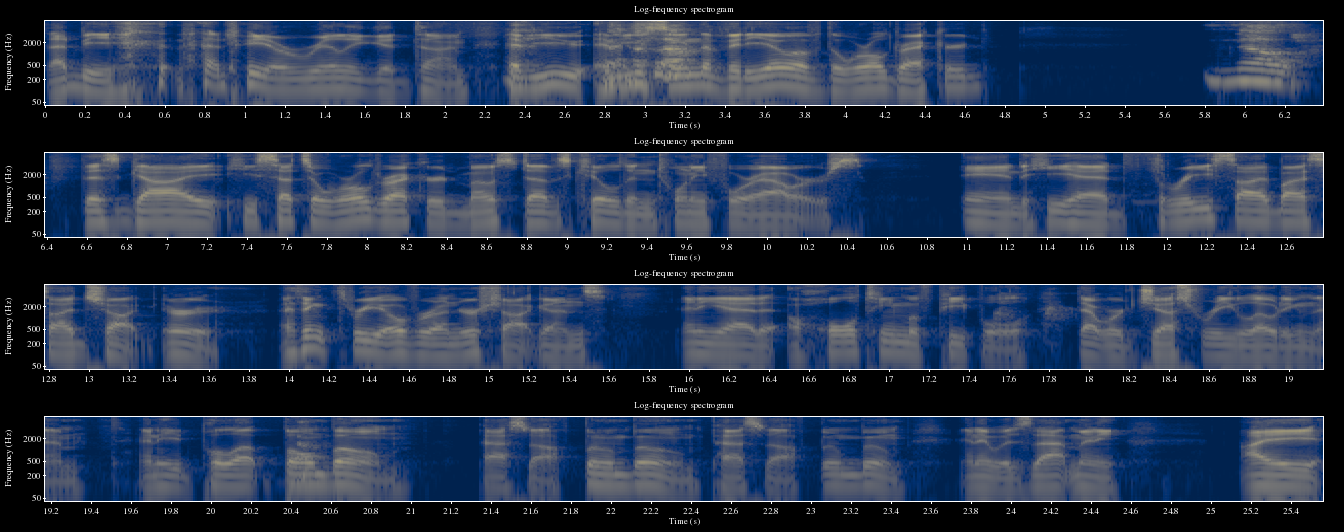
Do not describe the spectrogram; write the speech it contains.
That'd be that'd be a really good time. Have you have you seen the video of the world record? No. This guy, he sets a world record most doves killed in 24 hours. And he had three side by side shot or I think three over under shotguns and he had a whole team of people that were just reloading them. And he'd pull up, boom, boom, pass it off, boom, boom, pass it off, boom, boom, and it was that many. I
